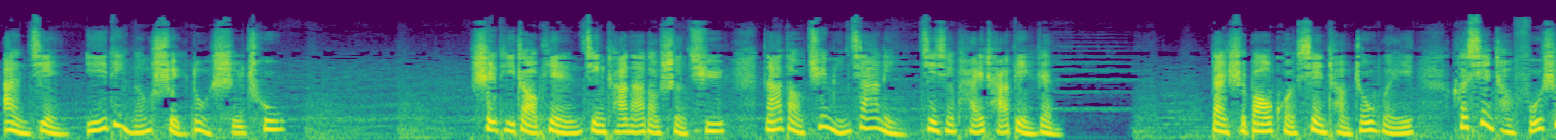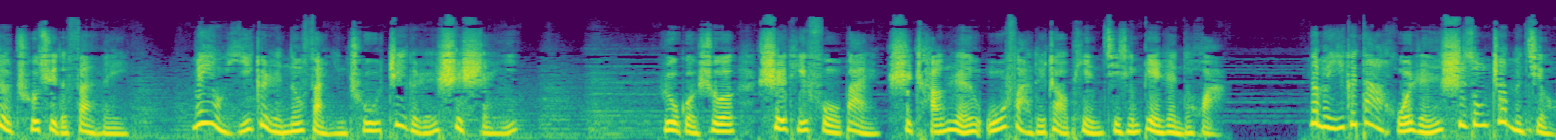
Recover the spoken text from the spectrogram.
案件一定能水落石出。尸体照片，警察拿到社区、拿到居民家里进行排查辨认，但是包括现场周围和现场辐射出去的范围，没有一个人能反映出这个人是谁。如果说尸体腐败是常人无法对照片进行辨认的话，那么一个大活人失踪这么久，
